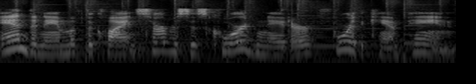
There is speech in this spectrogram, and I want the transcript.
and the name of the Client Services Coordinator for the campaign.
